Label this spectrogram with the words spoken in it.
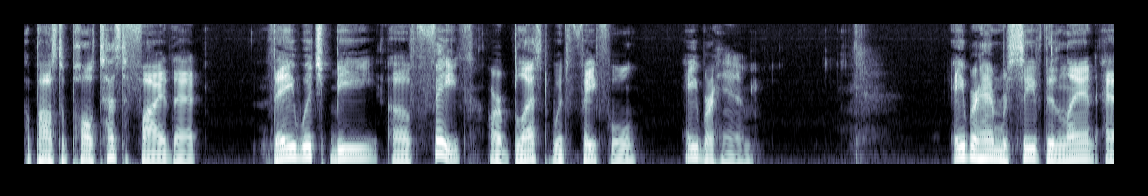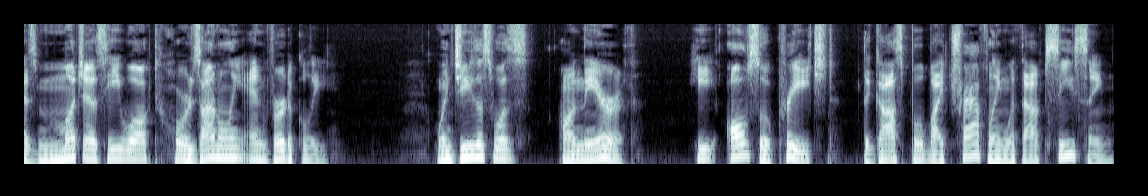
Apostle Paul testified that they which be of faith are blessed with faithful Abraham. Abraham received the land as much as he walked horizontally and vertically. When Jesus was on the earth, he also preached the gospel by traveling without ceasing.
